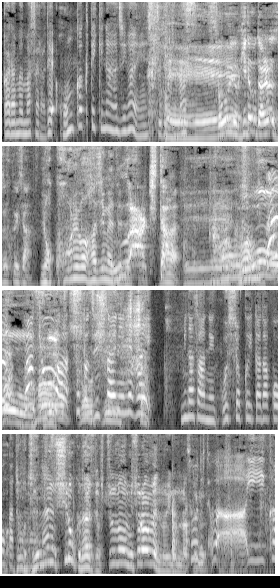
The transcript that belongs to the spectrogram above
ガラムマサラで本格的な味が演出できます。そういうの聞いたことあります？福井さん。いや、これは初めてです。うわー来たはいまあ今日はちょっと実際にね、はい。皆さんにご試食いただこうかとでも思います。全然白くないですね。普通の味噌ラーメンの色になってるそうです。。うわーいい香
